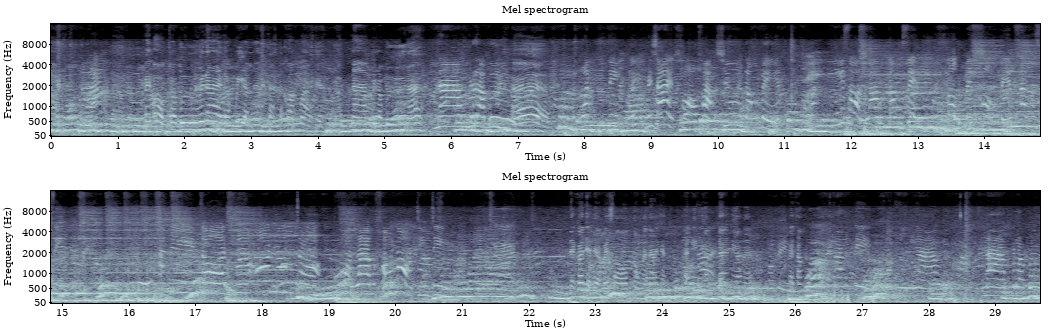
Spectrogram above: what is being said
นะไปออกกระบือไม่ได้นะเปลี่ยนเลยนะความหมายอะนามกระบือนะนามระบือ เออ วันนี้เอ้ยไม่ใช่ ขอฝากชื่อน้องเบส วันนี้สอนรามต้องเสร็จตกเป็นของเบสลำสิงหนูคณีจอดมาอ้อนนอกจอสอนรามเขาหล่อจริงๆเดี๋ยวก็เดี๋ยวเดี๋ยวไปซ้อมตรงนั้นนะกันอันนี้เนื้อได้เนื้อนะแต่ทั้งหมดก็ได้ นางเอกคนงาม นามระบือ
